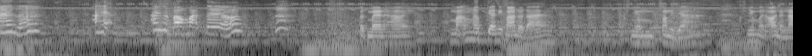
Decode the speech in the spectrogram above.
មែនណាឯងឯងមិនបងម៉ាក់ទេហ៎ពិតមែនហើយម៉ាក់នៅផ្ទះនេះបានដដែល ខ្ញុំសន្យាខ្ញុំមិនឲ្យនរណា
